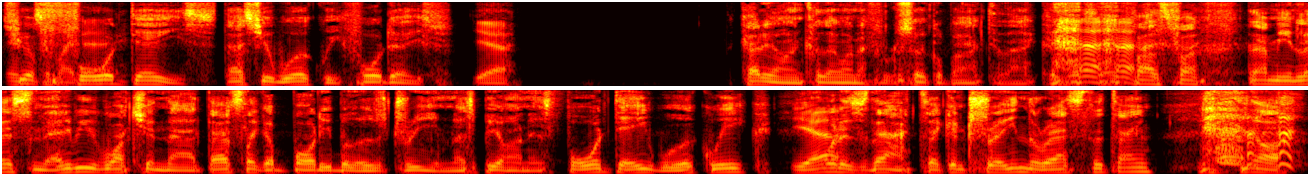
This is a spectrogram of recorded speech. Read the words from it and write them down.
So you have my four day. days. That's your work week, four days. Yeah. Carry on because I want to circle back to that. 'Cause fun. I mean, listen, anybody watching that, that's like a bodybuilder's dream. Let's be honest. Four day work week. Yeah. What is that? I can train the rest of the time. No.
